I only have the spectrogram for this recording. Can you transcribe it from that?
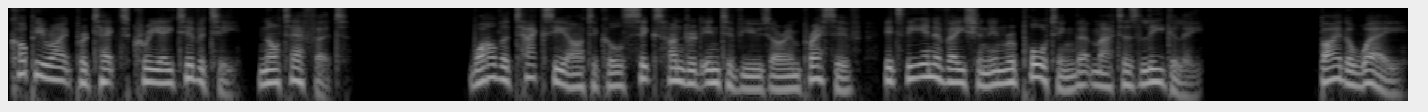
copyright protects creativity, not effort. While the taxi article's 600 interviews are impressive, it's the innovation in reporting that matters legally. By the way,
